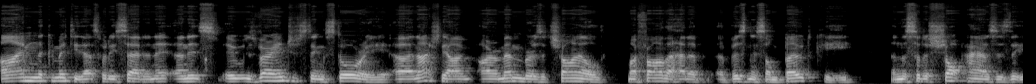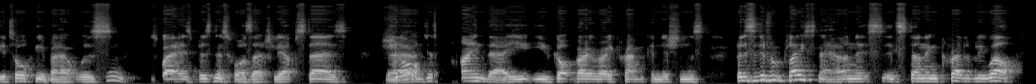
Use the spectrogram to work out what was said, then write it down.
I'm the committee. That's what he said, and it and it's it was a very interesting story. Uh, and actually, I I remember as a child, my father had a, a business on Boat Quay, and the sort of shop houses that you're talking about was, mm. was where his business was actually upstairs. Sure. There. And just behind there, you, you've got very, very cramped conditions. But it's a different place now, and it's it's done incredibly well.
